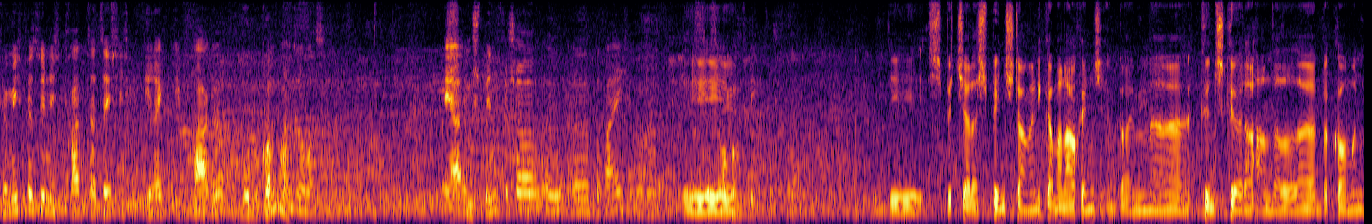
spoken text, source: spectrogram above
für mich persönlich gerade tatsächlich direkt die Frage, wo bekommt man sowas? Eher im Spinnfischerbereich äh, oder die, ist das auch im Fliegenfischerbereich? Die spezielle Spinnstangen, die kann man auch in, beim äh, Kunstköderhandel äh, bekommen.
